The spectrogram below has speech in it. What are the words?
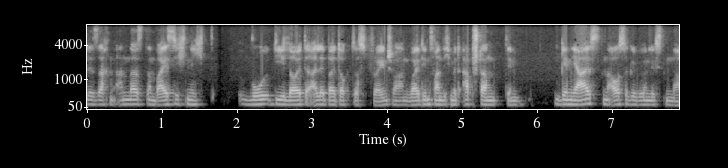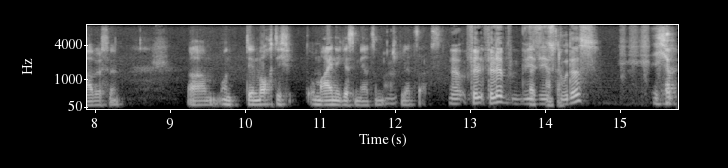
Sachen anders, dann weiß ich nicht, wo die Leute alle bei Doctor Strange waren, weil den fand ich mit Abstand den genialsten, außergewöhnlichsten Marvel-Film. Ähm, und den mochte ich um einiges mehr zum Beispiel jetzt als. Ja, Phil- Philipp, wie Black siehst Panther. du das? Ich habe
